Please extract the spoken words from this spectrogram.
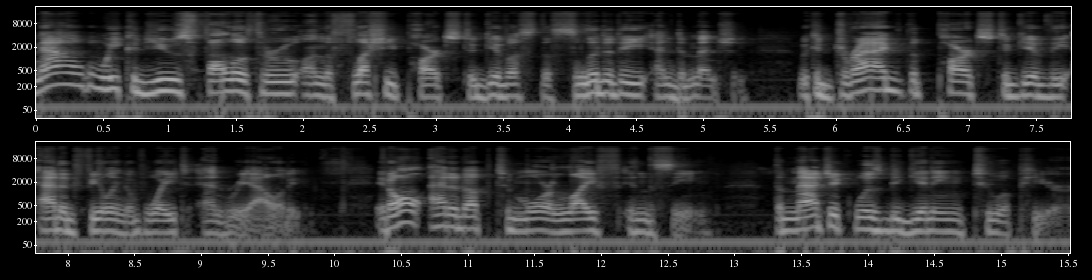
now we could use follow through on the fleshy parts to give us the solidity and dimension. We could drag the parts to give the added feeling of weight and reality. It all added up to more life in the scene. The magic was beginning to appear.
